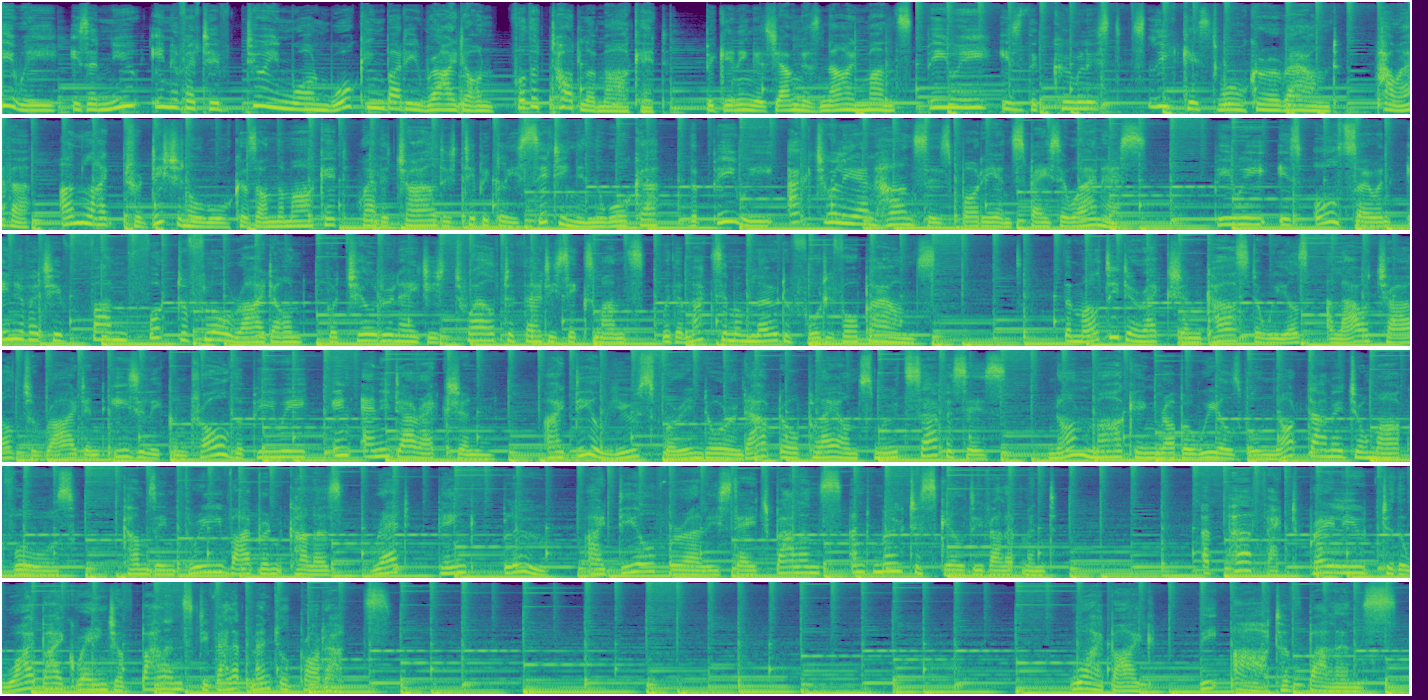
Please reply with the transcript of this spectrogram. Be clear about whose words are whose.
Speaker 1: Pewi is a new innovative two-in-one walking buddy ride-on for the toddler market. Beginning as young as nine months, Pewi is the coolest, sleekest walker around. However, unlike traditional walkers on the market, where the child is typically sitting in the walker, the Pewi actually enhances body and space awareness. Pewi is also an innovative, fun foot-to-floor ride-on for children ages 12 to 36 months with a maximum load of 44 pounds. The multi-direction caster wheels allow a child to ride and easily control the Pewi in any direction. Ideal use for indoor and outdoor play on smooth surfaces. Non-marking rubber wheels will not damage or mark floors. Comes in three vibrant colours, red, pink, blue. Ideal for early stage balance and motor skill development. A perfect prelude to the YBIKE range of balance developmental products. YBIKE, the art of balance.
